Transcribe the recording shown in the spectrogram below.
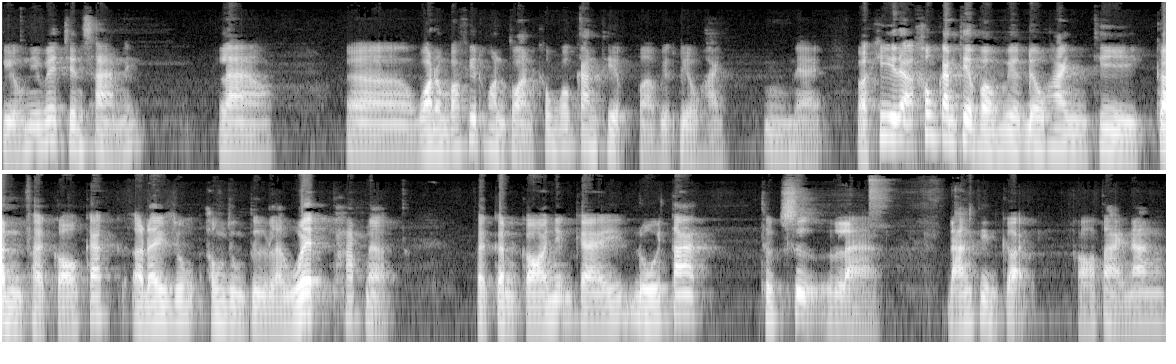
phiếu niêm yết trên sàn ấy là ờ, Warren Buffett hoàn toàn không có can thiệp vào việc điều hành. Ừ. Đấy. Và khi đã không can thiệp vào việc điều hành thì cần phải có các ở đây dùng, ông dùng từ là great partner phải cần có những cái đối tác thực sự là đáng tin cậy có tài năng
